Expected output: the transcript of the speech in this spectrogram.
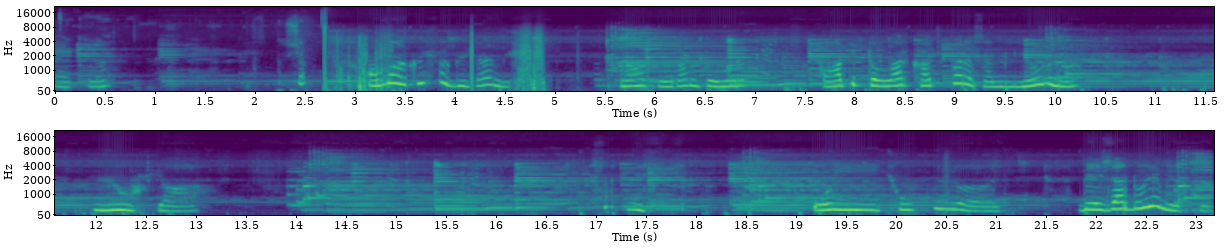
Şarkılı. Ama arkadaşlar güzelmiş. Ne yapıyor adam dolar? Abi dolar kaç para sen biliyor musun? Yuh ya. Oy çok güzel. Bezler böyle mi yapıyor?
